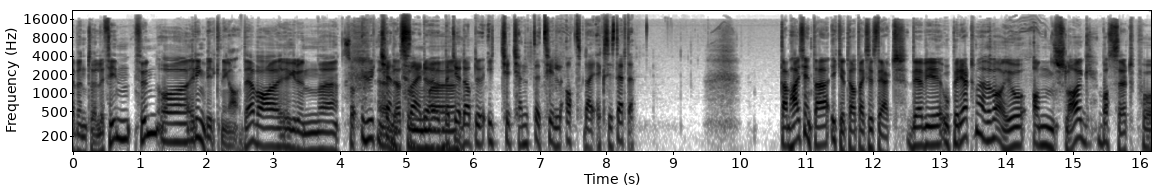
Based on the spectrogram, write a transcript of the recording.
eventuelle funn og ringvirkninger. Det var i grunnen Så ukjent, som, sier du. Betyr det at du ikke kjente til at de eksisterte? De her kjente jeg ikke til at det eksisterte. Det vi opererte med, det var jo anslag basert på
